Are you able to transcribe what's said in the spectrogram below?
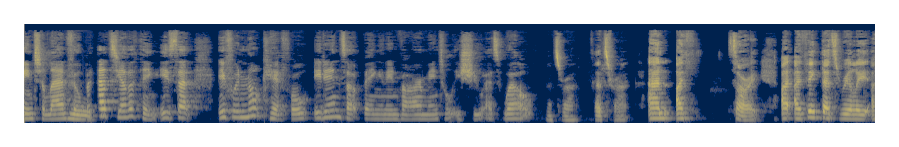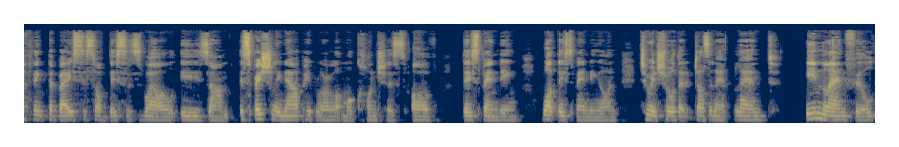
into landfill. Mm. But that's the other thing is that if we're not careful, it ends up being an environmental issue as well. That's right. That's right. And I, sorry, I, I think that's really, I think the basis of this as well is, um, especially now, people are a lot more conscious of their spending, what they're spending on, to ensure that it doesn't land in landfill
